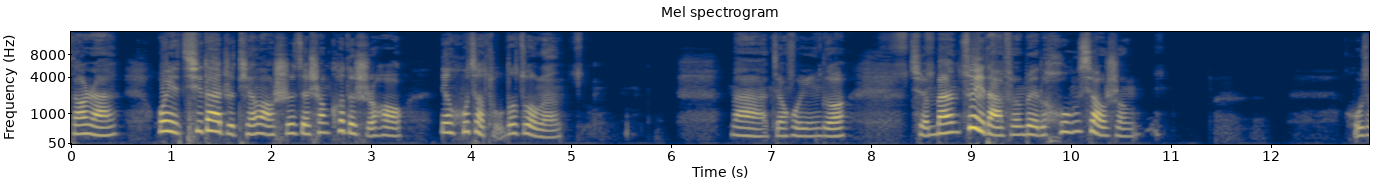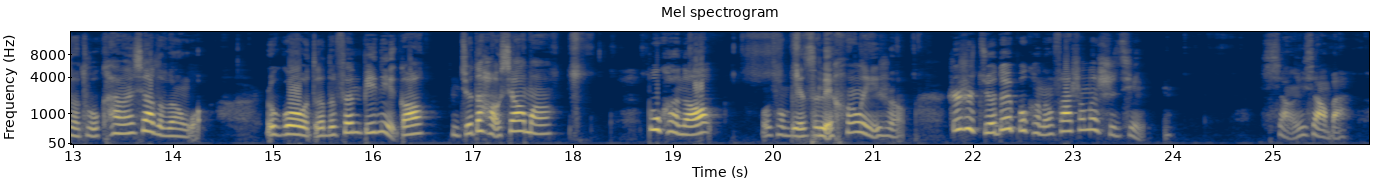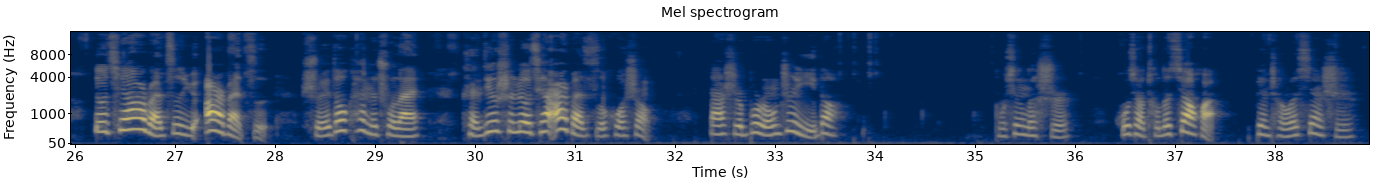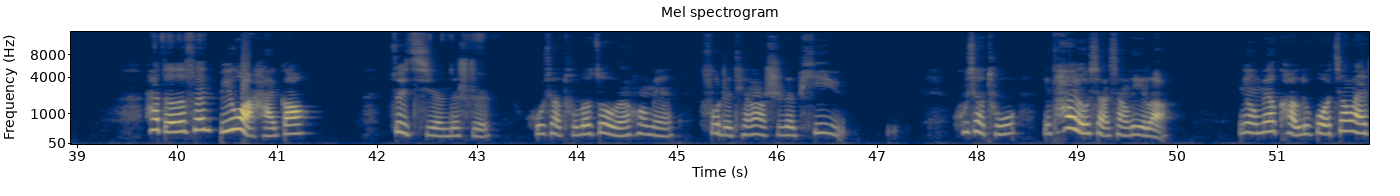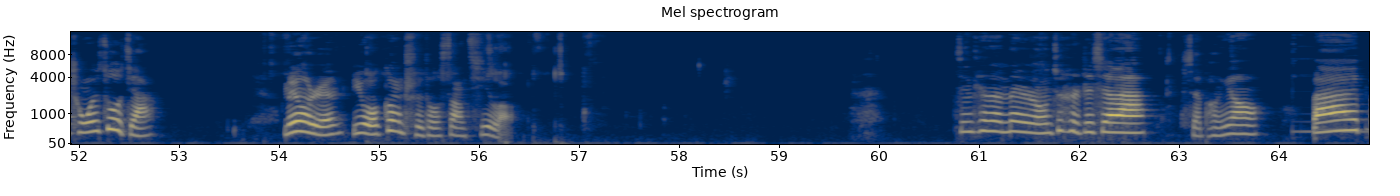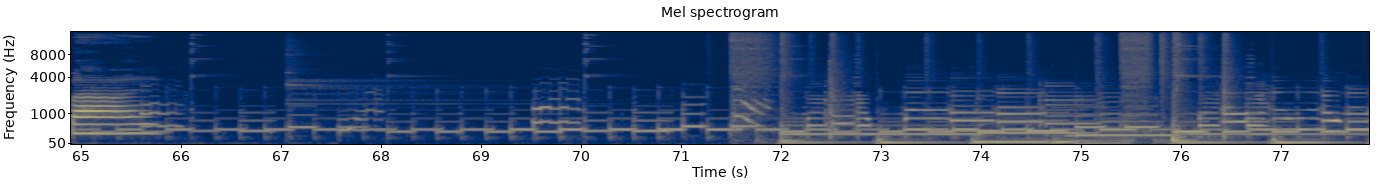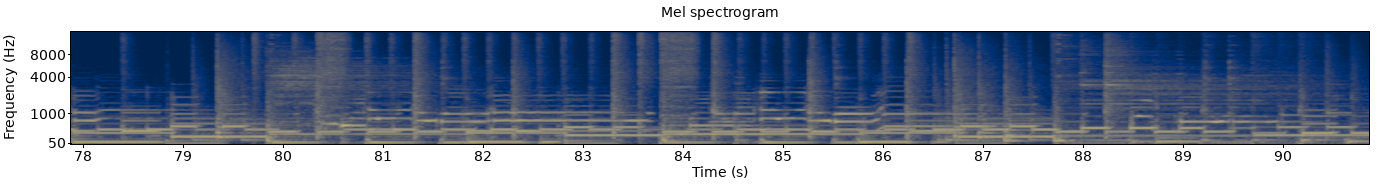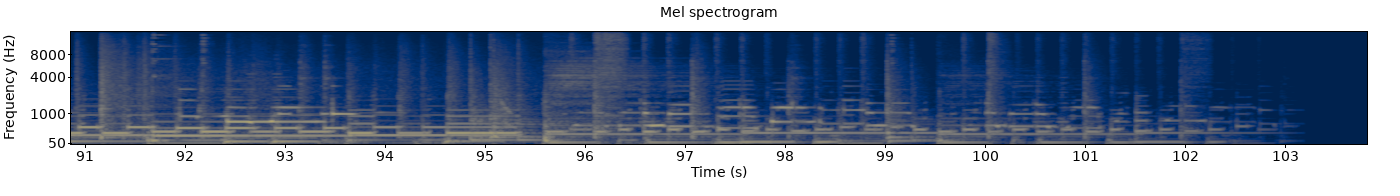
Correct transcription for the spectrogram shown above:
当然，我也期待着田老师在上课的时候念胡小图的作文，那将会赢得全班最大分贝的哄笑声。胡小图开玩笑的问我。如果我得的分比你高，你觉得好笑吗？不可能！我从鼻子里哼了一声，这是绝对不可能发生的事情。想一想吧，六千二百字与二百字，谁都看得出来，肯定是六千二百字获胜，那是不容置疑的。不幸的是，胡小图的笑话变成了现实，他得的分比我还高。最气人的是。胡小图的作文后面附着田老师的批语。胡小图，你太有想象力了，你有没有考虑过将来成为作家？没有人比我更垂头丧气了。今天的内容就是这些啦，小朋友，拜拜。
